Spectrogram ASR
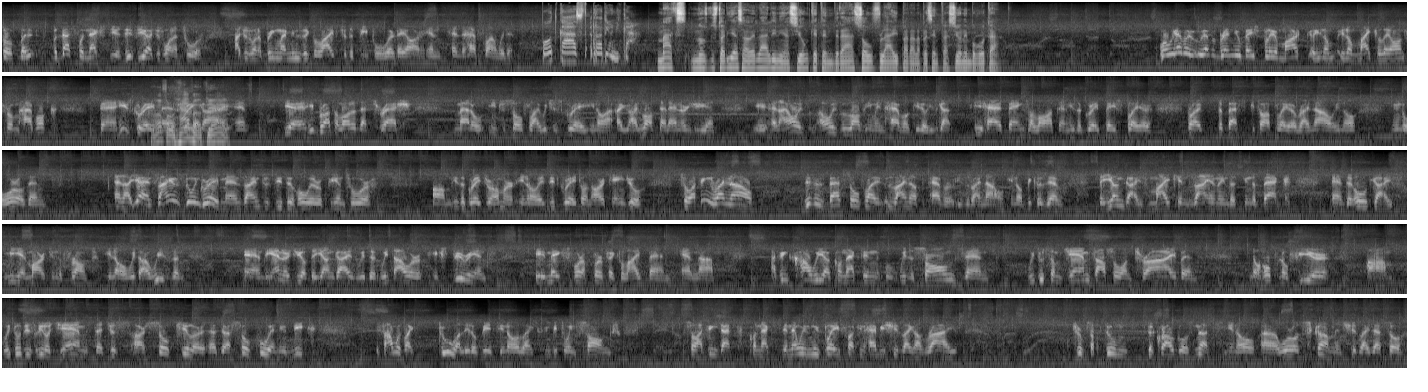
so, but but that's for next year. This year, I just want to tour. I just want to bring my music live to the people where they are and and have fun with it. Podcast Radiónica. Max, nos gustaría saber la alineación que tendrá Soulfly para la presentación en Bogotá. Well, we have a we have a brand new bass player, Mark. uh, You know, you know Mike Leon from Havok, and he's great. Oh, man, from great Havok, guy. yeah. And yeah, and he brought a lot of that thrash metal into Soulfly, which is great. You know, I I love that energy, and and I always I always love him in Havok. You know, he's got he had bangs a lot, and he's a great bass player, probably the best guitar player right now. You know, in the world, and and uh, yeah, and Zion's doing great, man. Zion just did the whole European tour. Um, he's a great drummer. You know, he did great on Archangel. So I think right now, this is best Soulfly lineup ever. Is right now, you know, because they have the young guys, Mike and Zion in the in the back, and the old guys, me and Marc in the front. You know, with our wisdom and the energy of the young guys with the, with our experience it makes for a perfect live band. And uh, I think how we are connecting with the songs, and we do some jams also on Tribe and No Hope, No Fear. Um, we do these little jams that just are so killer. Uh, they're so cool and unique. It's almost like two a little bit, you know, like in between songs. So I think that connects. And then when we play fucking heavy shit like Arise, Troops of Doom, the crowd goes nuts, you know, uh, World Scum and shit like that. So,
